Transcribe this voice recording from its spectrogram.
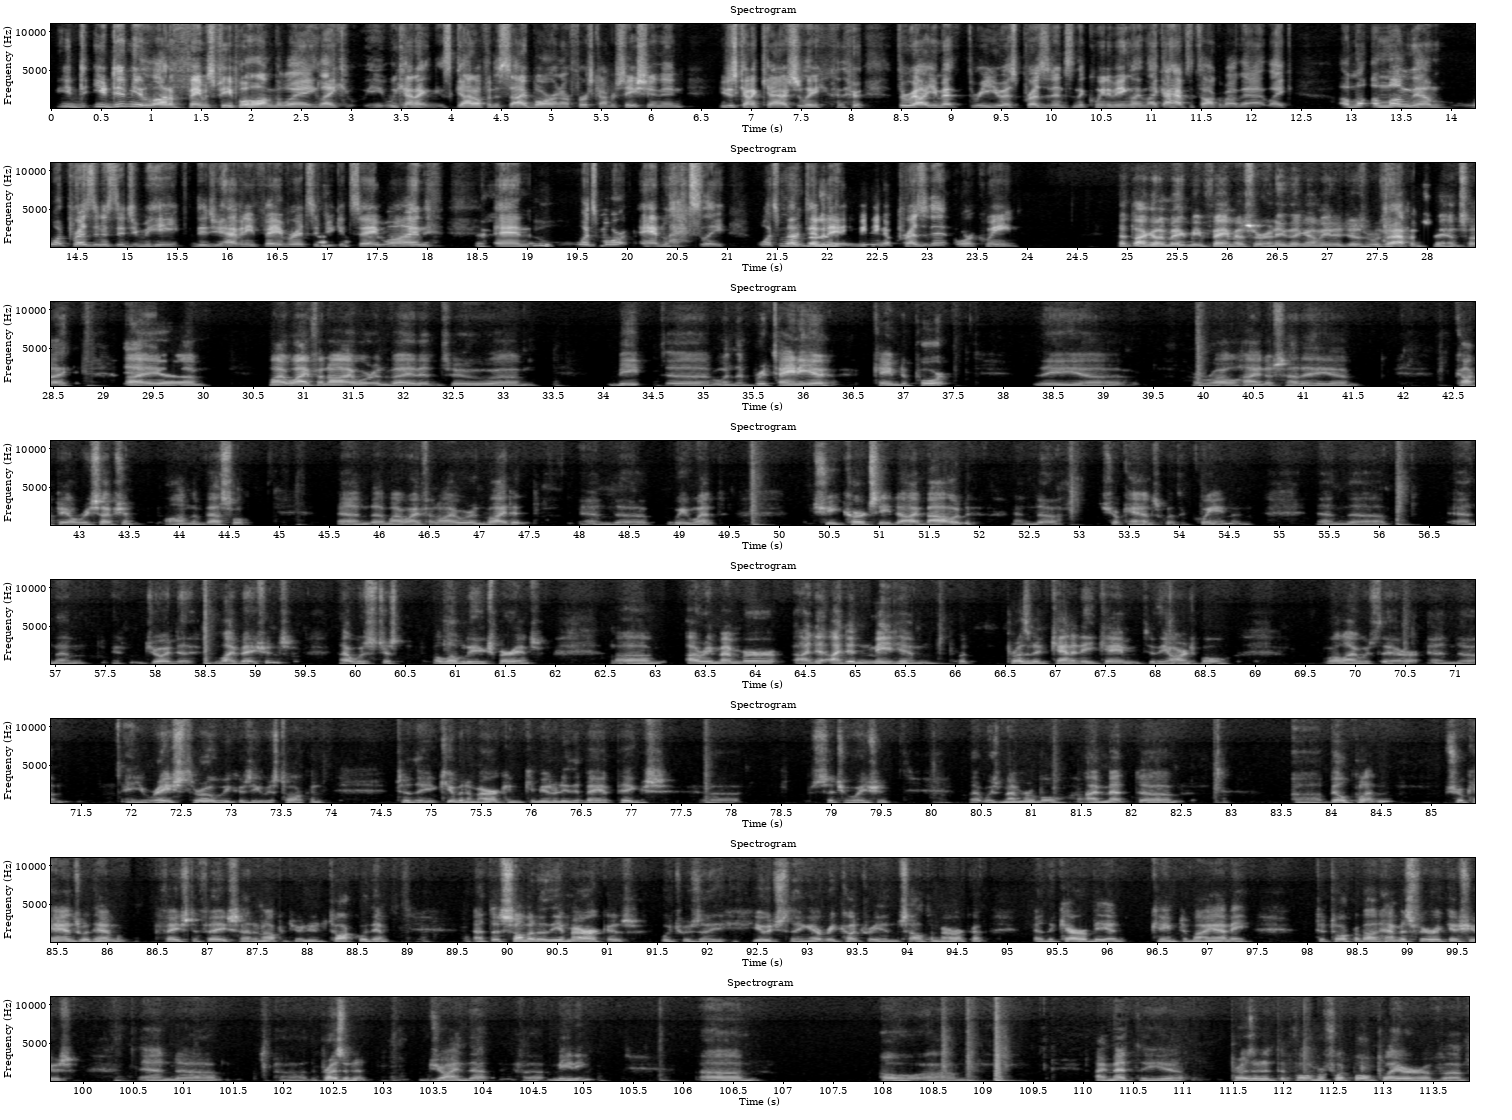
you you did meet a lot of famous people along the way. Like we, we kind of got off in the sidebar in our first conversation, and you just kind of casually throughout you met three U.S. presidents and the Queen of England. Like I have to talk about that. Like am- among them, what presidents did you meet? Did you have any favorites, if you could say one? And what's more? And lastly, what's more That intimidating, meeting a president or a queen? That's not going to make me famous or anything. I mean, it just was happenstance. I, Yeah. I, um, my wife and I were invited to um, meet uh, when the Britannia came to port. The uh, Her Royal Highness had a uh, cocktail reception on the vessel, and uh, my wife and I were invited, and uh, we went. She curtsied, I bowed, and uh, shook hands with the Queen, and and uh, and then enjoyed the libations. That was just a lovely experience. Um, I remember I, di- I didn't meet him, but President Kennedy came to the Orange Bowl while I was there, and um, he raced through because he was talking to the Cuban American community, the Bay of Pigs uh, situation. That was memorable. I met um, uh, Bill Clinton, shook hands with him face to face, had an opportunity to talk with him at the Summit of the Americas, which was a huge thing. Every country in South America and the Caribbean came to Miami to talk about hemispheric issues. And uh, uh, the president joined that uh, meeting. Um, oh, um, I met the uh, president, the former football player of uh,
